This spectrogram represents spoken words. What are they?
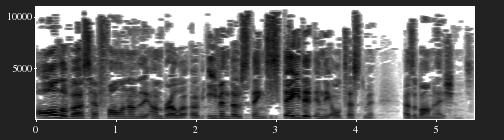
all of us have fallen under the umbrella of even those things stated in the Old Testament as abominations.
